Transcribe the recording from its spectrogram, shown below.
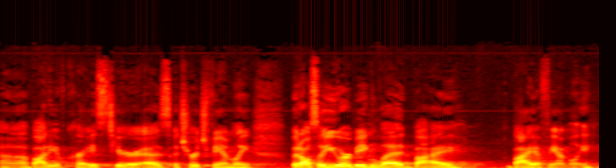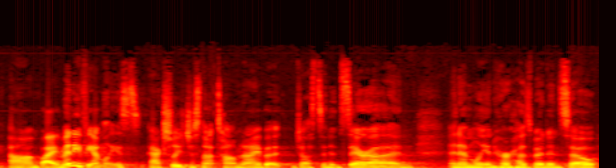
uh, a body of Christ here as a church family, but also you are being led by. By a family, um, by many families, actually, just not Tom and I, but Justin and Sarah and, and Emily and her husband. And so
